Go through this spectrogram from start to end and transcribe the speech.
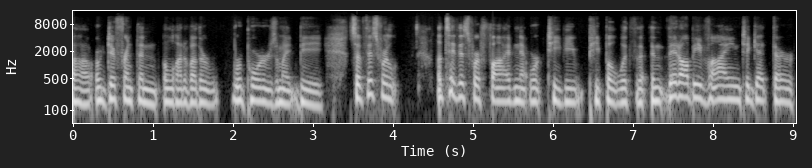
uh, are different than a lot of other reporters might be. So if this were, let's say this were five network TV people with, the, and they'd all be vying to get their,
